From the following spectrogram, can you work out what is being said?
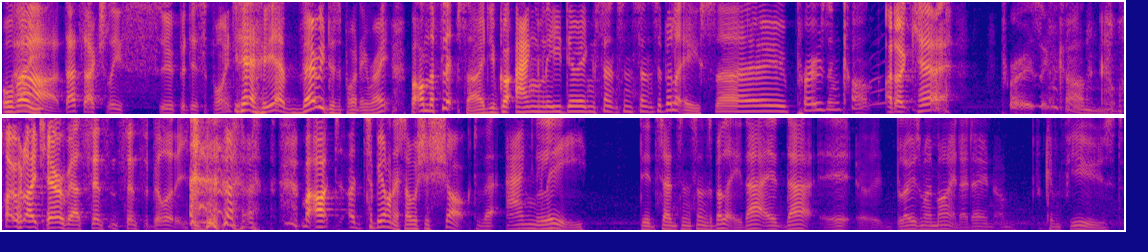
Although Ah, that's actually super disappointing. Yeah, yeah, very disappointing, right? But on the flip side, you've got Ang Lee doing Sense and Sensibility. So pros and cons. I don't care. Pros and cons. Why would I care about Sense and Sensibility? but, uh, uh, to be honest, I was just shocked that Ang Lee did Sense and Sensibility. That that it, uh, blows my mind. I don't. I'm confused.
